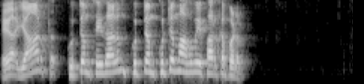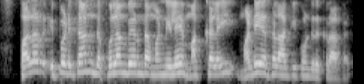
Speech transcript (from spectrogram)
யார் குற்றம் செய்தாலும் குற்றம் குற்றமாகவே பார்க்கப்படும். பலர் இப்படித்தான் இந்த புலம்பெயர்ந்த மண்ணிலே மக்களை மடையர்களாக்கி கொண்டிருக்கிறார்கள்.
